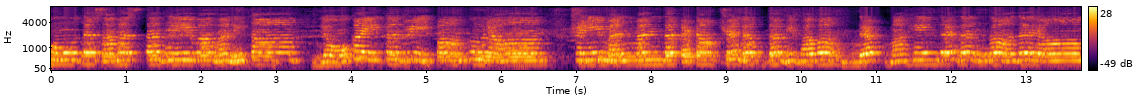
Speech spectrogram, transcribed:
दासीभूतसमस्तदेववनितां लोकैकद्वीपाङ्कुराम् श्रीमन्मन्दकटाक्षलब्धविभव द्रप्महेन्द्रगङ्गाधरां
